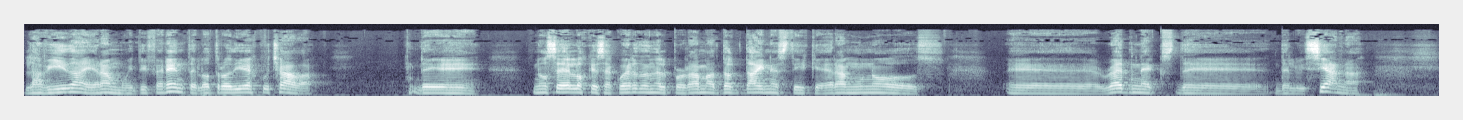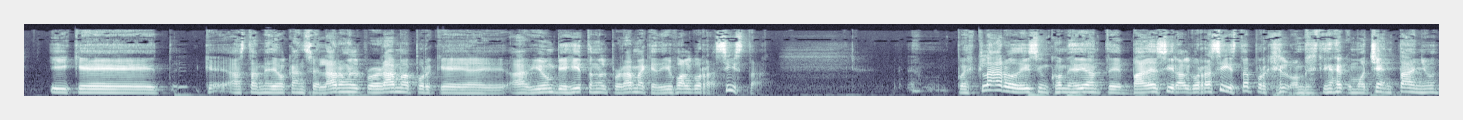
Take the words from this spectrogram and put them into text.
la vida era muy diferente. El otro día escuchaba de, no sé, los que se acuerdan del programa Duck Dynasty, que eran unos eh, rednecks de, de, Luisiana y que, que, hasta medio cancelaron el programa porque había un viejito en el programa que dijo algo racista. Pues claro, dice un comediante, va a decir algo racista porque el hombre tiene como 80 años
